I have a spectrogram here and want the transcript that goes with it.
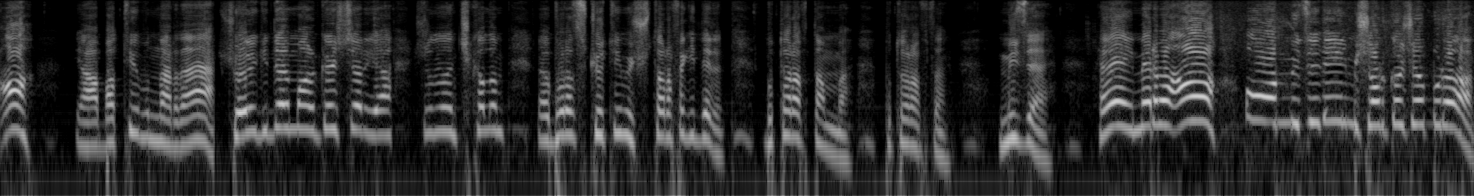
ah ya batıyor bunlar da ha. Şöyle gidelim arkadaşlar ya. Şuradan çıkalım. Ya burası kötüymüş. Şu tarafa gidelim. Bu taraftan mı? Bu taraftan. Müze. Hey merhaba. Aa, aa müze değilmiş arkadaşlar bura.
